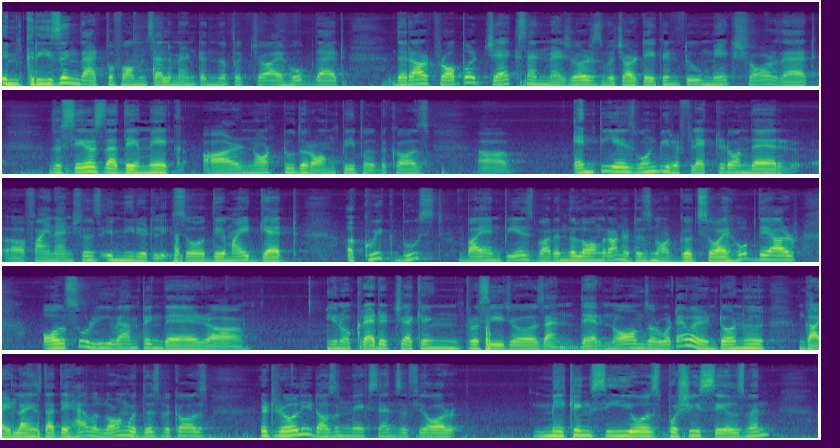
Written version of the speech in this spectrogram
increasing that performance element in the picture. I hope that there are proper checks and measures which are taken to make sure that the sales that they make are not to the wrong people because uh, NPAs won't be reflected on their uh, financials immediately. So they might get a quick boost by NPAs, but in the long run, it is not good. So I hope they are also revamping their. Uh, you know credit checking procedures and their norms or whatever internal guidelines that they have along with this because it really doesn't make sense if you're making CEOs pushy salesmen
